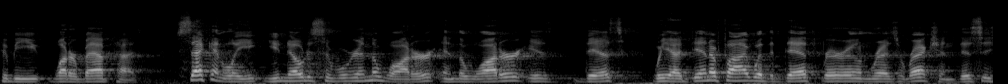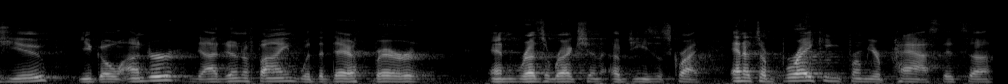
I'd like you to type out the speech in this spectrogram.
to be water baptized. Secondly, you notice that we're in the water, and the water is this we identify with the death, burial, and resurrection. This is you. You go under identifying with the death, burial, and resurrection of Jesus Christ. And it's a breaking from your past. It's a,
